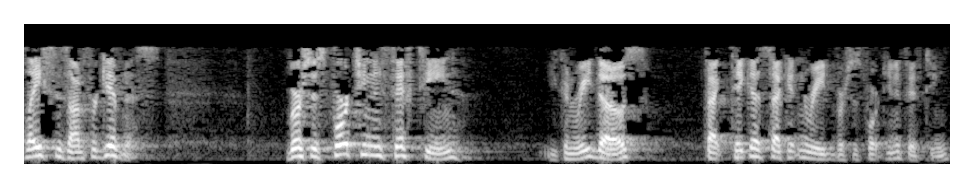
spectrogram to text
places on forgiveness. Verses 14 and 15, you can read those. In fact, take a second and read verses 14 and 15.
